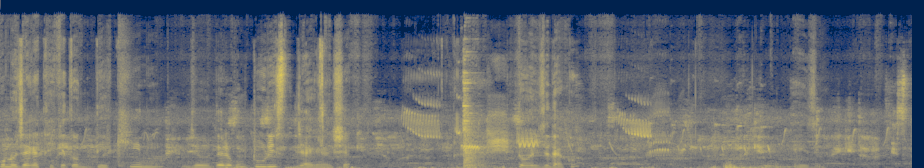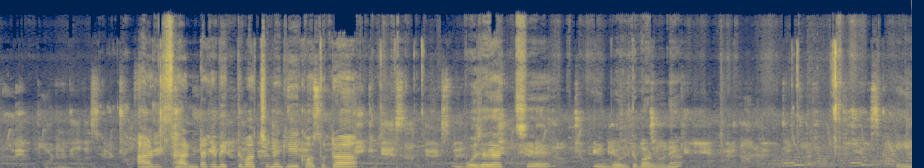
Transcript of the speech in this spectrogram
কোনো জায়গা থেকে তো দেখিনি, যেহেতু এরকম ট্যুরিস্ট জায়গা এসে। তো এই যে দেখো। এই যে। আর সানটাকে দেখতে পাচ্ছ নাকি? কতটা বোঝা যাচ্ছে বলতে পারব না। এই।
